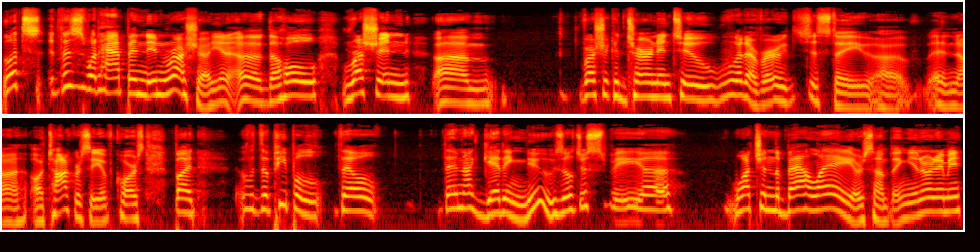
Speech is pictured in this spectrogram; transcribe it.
Let's. This is what happened in Russia. You know, uh, the whole Russian um, Russia can turn into whatever. It's just a uh, an uh, autocracy, of course. But the people, they'll they're not getting news. They'll just be uh, watching the ballet or something. You know what I mean?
